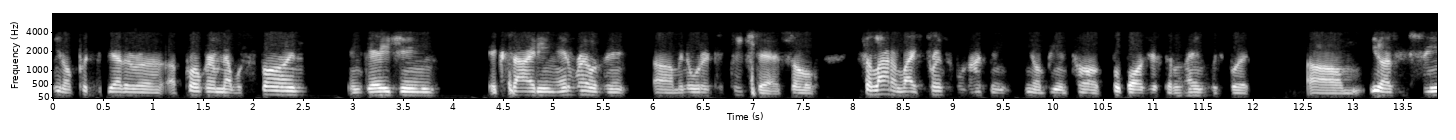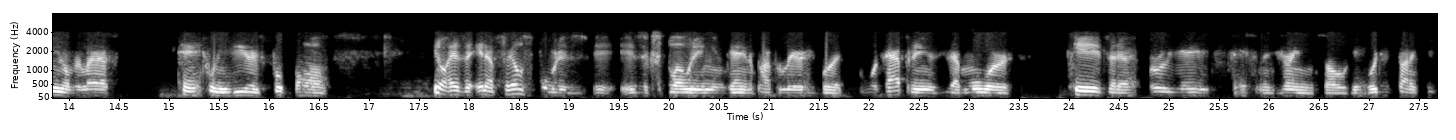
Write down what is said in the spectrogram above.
you know, put together a, a program that was fun, engaging, exciting, and relevant um, in order to teach that. So it's a lot of life principles. I think, you know, being taught football is just a language, but, um, you know, as we've seen over the last 10, 20 years, football, you know, as an NFL sport is is exploding and gaining popularity. But what's happening is you have more kids at an early age chasing a dream. So yeah, we're just trying to teach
